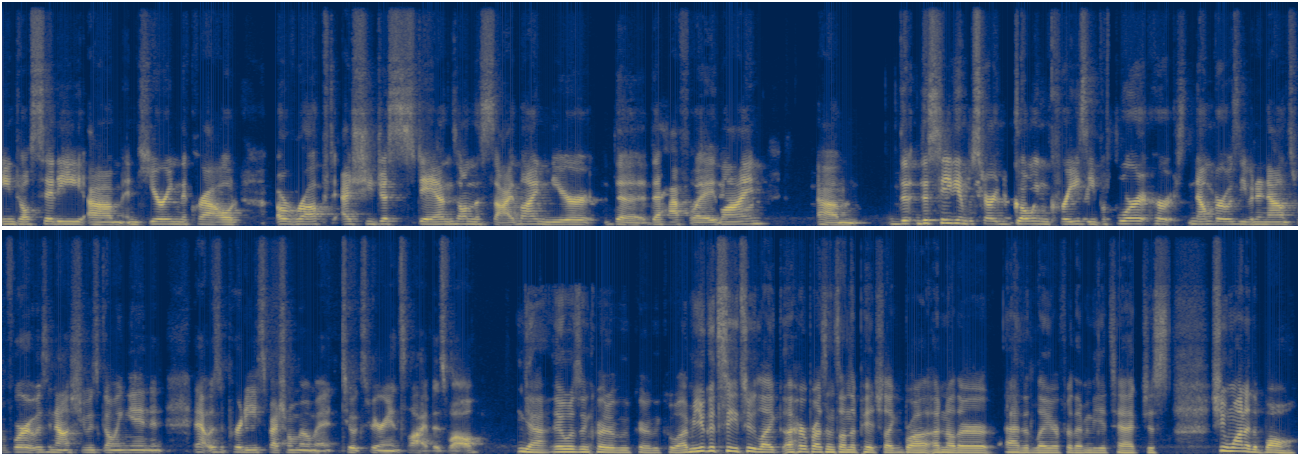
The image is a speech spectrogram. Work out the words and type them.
Angel City um, and hearing the crowd erupt as she just stands on the sideline near the the halfway line. Um, the, the stadium just started going crazy before her number was even announced. Before it was announced, she was going in, and, and that was a pretty special moment to experience live as well. Yeah, it was incredibly, incredibly cool. I mean, you could see too, like uh, her presence on the pitch, like brought another added layer for them in the attack. Just she wanted the ball,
